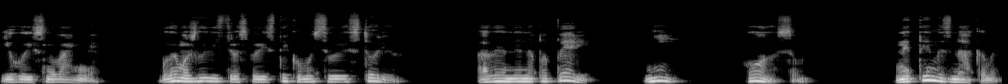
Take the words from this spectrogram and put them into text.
його існування, була можливість розповісти комусь свою історію, але не на папері, ні, голосом не тими знаками,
